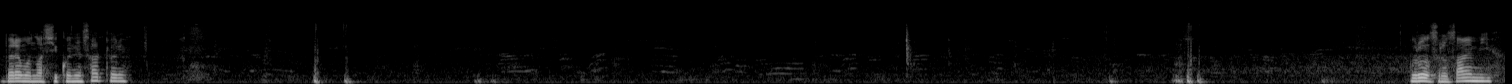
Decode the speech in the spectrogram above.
Беремо наші конденсатори. Розрізаємо їх.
